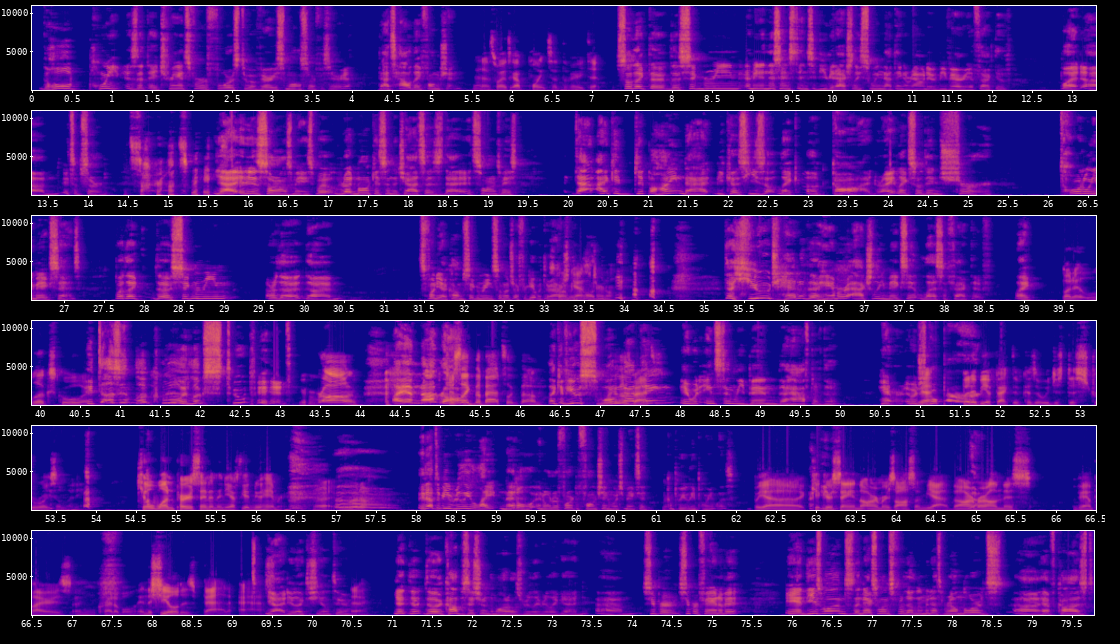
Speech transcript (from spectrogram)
the whole point is that they transfer force to a very small surface area. That's how they function. Yeah, that's why it's got points at the very tip. So, like the the Sigmarine, I mean, in this instance, if you could actually swing that thing around, it would be very effective. But um, it's absurd. It's Sauron's mace. Yeah, it is Sauron's mace. But Red Monkus in the chat says that it's Sauron's mace. That I could get behind that because he's like a god, right? Like, so then sure, totally makes sense. But like the Sigmarine or the the, it's funny I call them Sigmarine so much I forget what they're actually called. Eternal? the huge head of the hammer actually makes it less effective. Like But it looks cooler. it doesn't look cool. It looks stupid. You're wrong. I am not wrong. Just like the bats look dumb. Like if you swung that bats. thing, it would instantly bend the haft of the hammer. It would just Yeah, go. But it'd be effective because it would just destroy somebody. Kill one person and then you have to get a new hammer. All right, moving on. It'd have to be really light metal in order for it to function, which makes it completely pointless. But yeah, uh, Kicker saying the armor is awesome. Yeah, the armor on this vampire is incredible, and the shield is badass. Yeah, I do like the shield too. Yeah. Yeah, the, the composition of the model is really, really good. Um, super, super fan of it. And these ones, the next ones for the Lumineth Realm Lords, uh, have caused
